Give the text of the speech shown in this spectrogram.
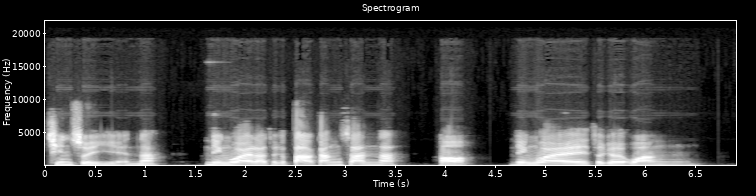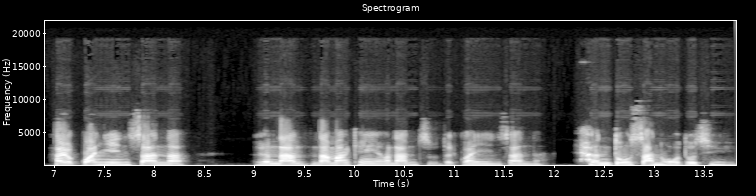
清水岩呐，另外呢，这个大冈山呐，啊，另外这个往还有观音山呐，呃，南南马 K 啊，南子的观音山呐，很多山我都去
